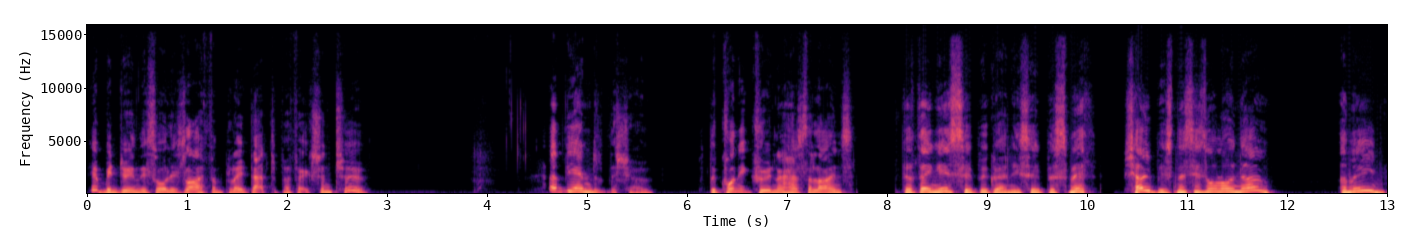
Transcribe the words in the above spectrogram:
He had been doing this all his life and played that to perfection too. At the end of the show, the chronic crooner has the lines The thing is, Super Granny Super Smith, show business is all I know. I mean,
